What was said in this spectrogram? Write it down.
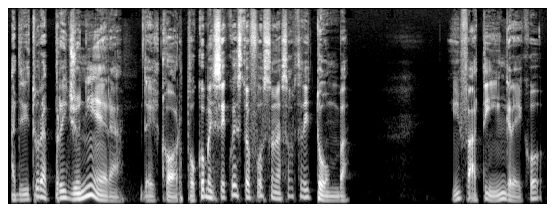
addirittura prigioniera del corpo, come se questo fosse una sorta di tomba. Infatti in greco,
